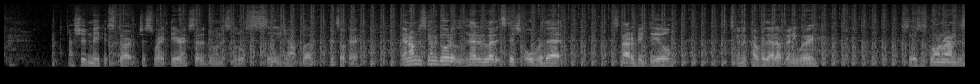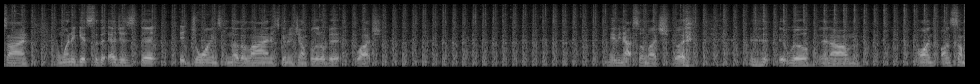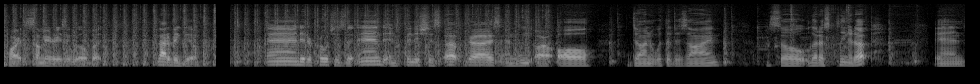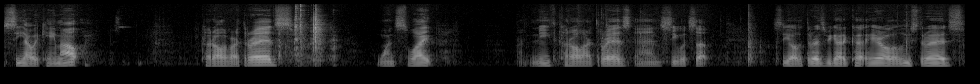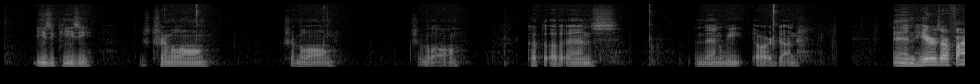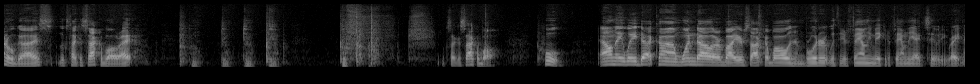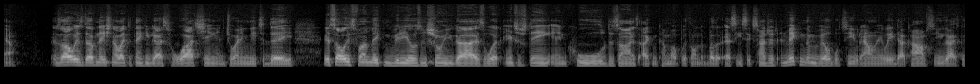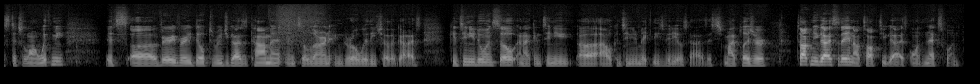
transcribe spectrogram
I should make it start just right there instead of doing this little silly jump, but it's okay. And I'm just gonna go ahead and let it stitch over that. It's not a big deal. It's gonna cover that up anyway. So it's just going around the design. And when it gets to the edges that it joins another line, it's gonna jump a little bit. Watch. Maybe not so much, but it will. And um, on, on some parts, some areas it will, but not a big deal. And it approaches the end and finishes up, guys, and we are all done with the design. So let us clean it up and see how it came out. Cut all of our threads. One swipe underneath, cut all our threads and see what's up. See all the threads we got to cut here, all the loose threads. Easy peasy. Just trim along trim along, trim along, cut the other ends, and then we are done. And here's our final, guys. Looks like a soccer ball, right? Boom, boom, boom, boom. Poof. Looks like a soccer ball. Cool. AllanAWade.com, $1, buy your soccer ball and embroider it with your family. Make it a family activity right now. As always, Dub Nation, I'd like to thank you guys for watching and joining me today. It's always fun making videos and showing you guys what interesting and cool designs I can come up with on the Brother SE600 and making them available to you at AllanAWade.com so you guys can stitch along with me. It's uh, very, very dope to read you guys' comment and to learn and grow with each other, guys. Continue doing so, and I continue. Uh, I'll continue to make these videos, guys. It's my pleasure talking to you guys today, and I'll talk to you guys on the next one.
